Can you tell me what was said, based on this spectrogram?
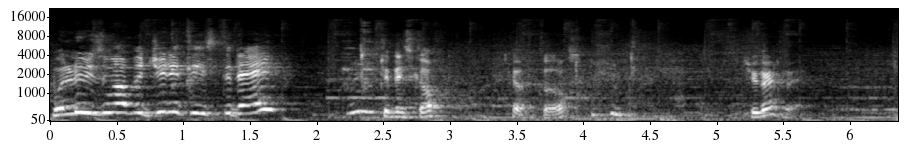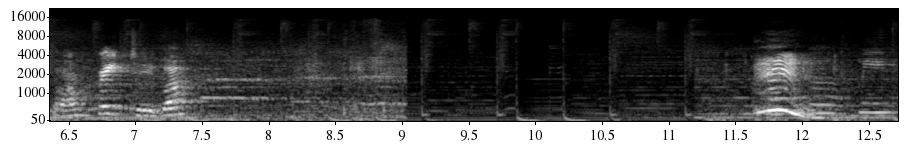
We're losing our virginities today. To this Biscoff. Of course. Should we go for it? Go on, three, two, one. Mmm.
